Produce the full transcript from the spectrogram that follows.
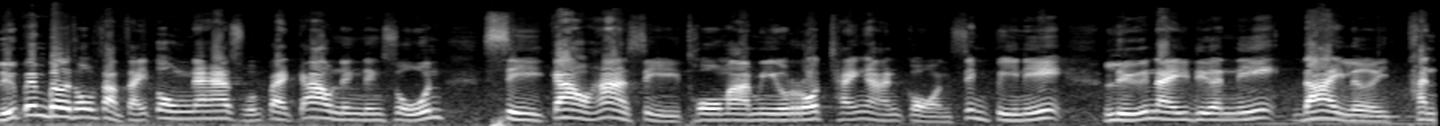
หรือเป็นเบอร์โทรศัพท์สายตรงนะฮะ 0891104954 โทรมามีรถใช้งานก่อนสิ้นปีนี้ หรือในเดือนนี้ได้เลยทัน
